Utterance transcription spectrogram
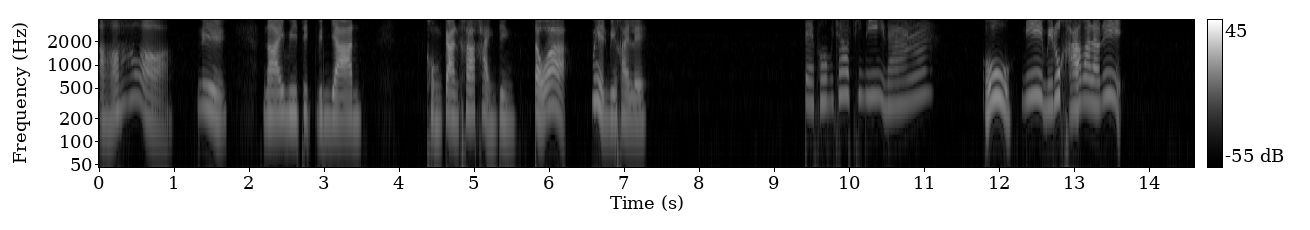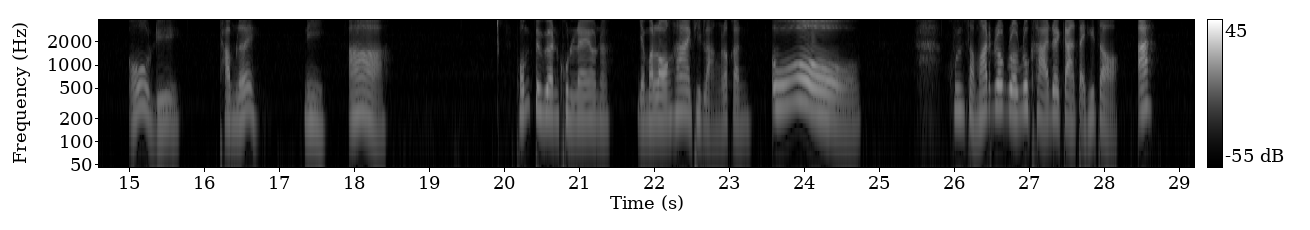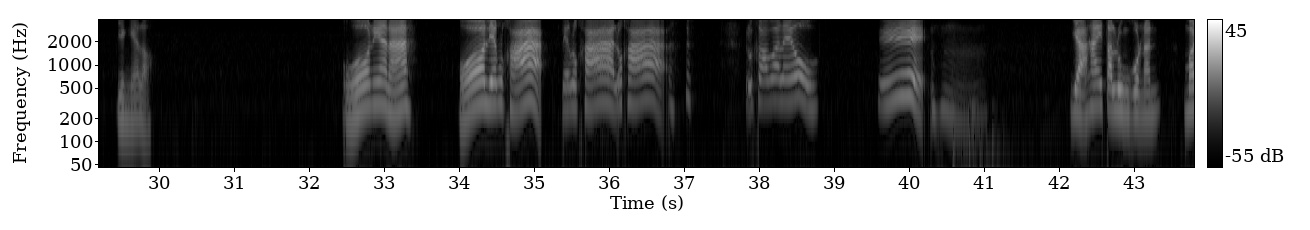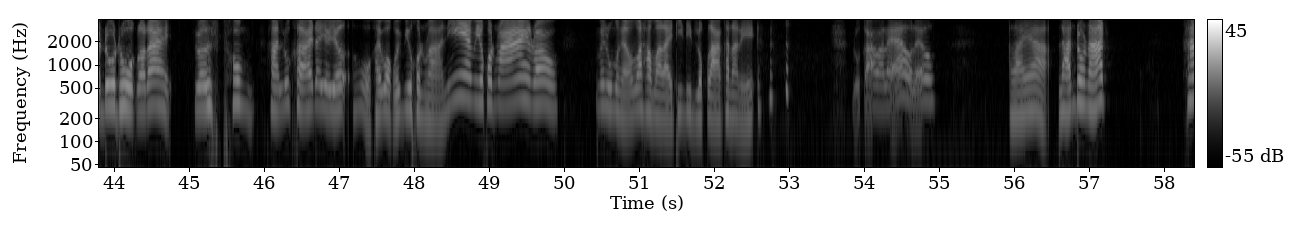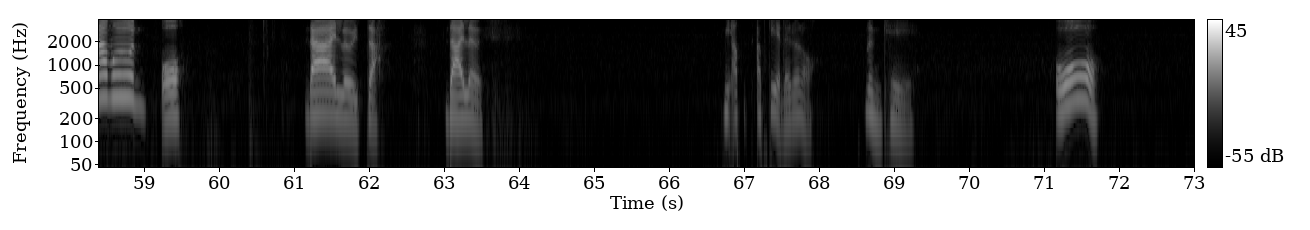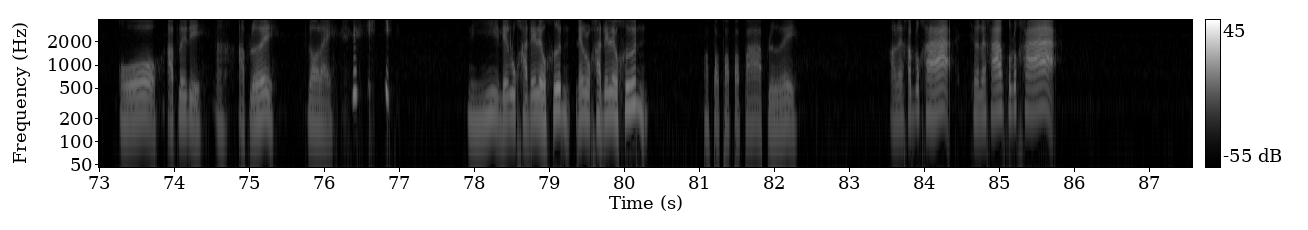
อ่านี่ นายมีจิตวิญญาณของการค้าขายจริง แต่ว่าไม่เห็นมีใครเลย แต่ผมชอบที่นี่นะ โอ้ นี่มีลูกค้ามาแล้วนี่ โอ้ดี ทำเลย นี่ อ่า ผมเตือนคุณแล้วนะ อย่ามาร้องไห้ทีหลังแล้วกัน โอ้ คุณสามารถรวบรวมลูกค้าโดยการแตะที่จอ อะ อย่างเงี้ยเหรอ โอ้เนี่ยนะโอ้เรียกลูกค้า เรียกลูกค้า ลูกค้า ลูกค้ามาเร็วเอ๊อย่าให้ตาลุงคนนั้น มาดูถูกเราได้ เราต้องหาลูกค้าให้ได้เยอะๆ โอ้โห ใครบอกไม่มีคนมา เนี่ยมีคนมาเห็นเรา ไม่รู้เหมือนกันว่ามาทำอะไรที่ดินรกร้างขนาดนี้ ลูกค้ามาแล้วเร็ว อะไรอะร้านโดนัทห้าหมื่นโอ้ ได้เลยจ้ะ ได้เลย มีอัพอัปเกรดได้ด้วยเหรอหนึ่งเคโอ้ โอ้ อัพเลยดิ อะ อัพเลย รออะไร นี่เรียกลูกค้าได้เร็วขึ้น เรียกลูกค้าได้เร็วขึ้นป้าป้าป้าป้าป้าเลย เอาเลยครับลูกค้า เชิญเลยครับคุณลูกค้า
